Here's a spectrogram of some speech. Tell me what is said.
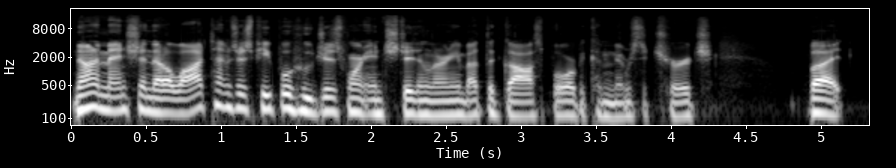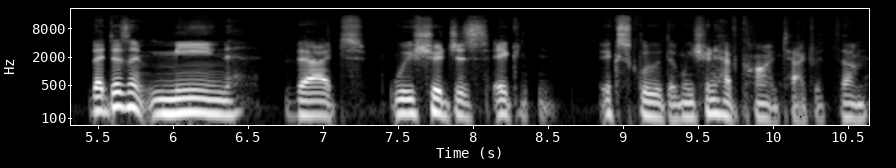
Not to mention that a lot of times there's people who just weren't interested in learning about the gospel or become members of church, but that doesn't mean that we should just ex- exclude them. We shouldn't have contact with them.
